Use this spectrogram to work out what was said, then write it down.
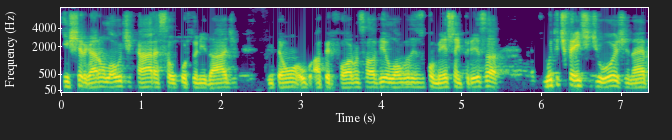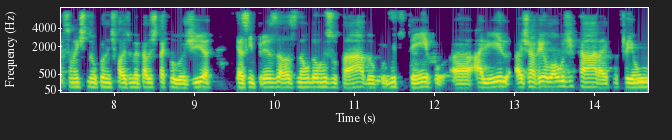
que enxergaram logo de cara essa oportunidade, então a performance ela veio logo desde o começo, a empresa muito diferente de hoje, né? Principalmente no, quando a gente fala de mercado de tecnologia, que as empresas elas não dão resultado por muito tempo. Uh, ali já veio logo de cara, foi um,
